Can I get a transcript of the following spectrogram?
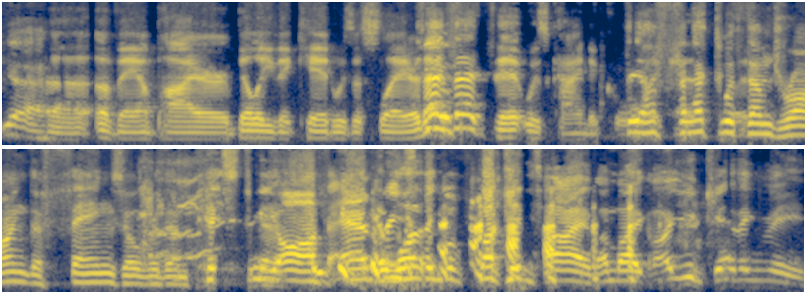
yeah, uh, a vampire, Billy the Kid was a slayer. That that bit was kind of cool. the I guess, effect with but- them drawing the fangs over them pissed me Yeah. off every single fucking time. I'm like, are you kidding me?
